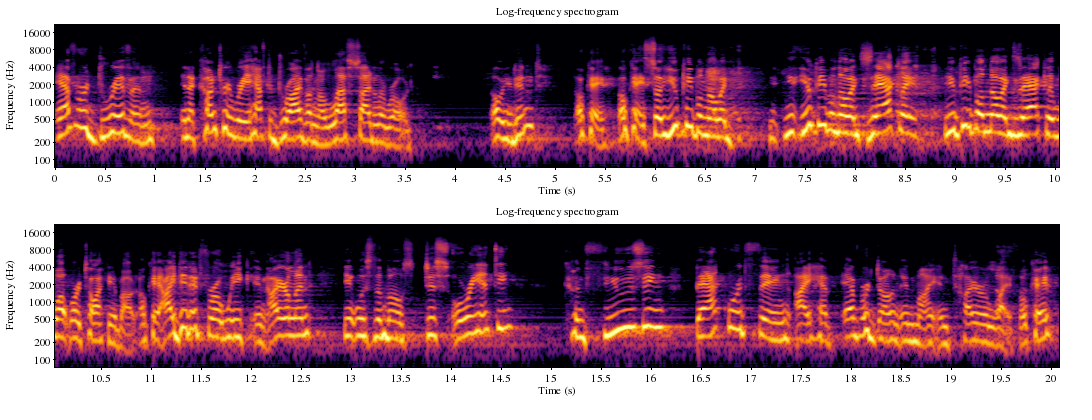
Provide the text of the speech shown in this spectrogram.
ever driven in a country where you have to drive on the left side of the road? Oh, you didn't? Okay, okay. So you people know you, you, people know exactly you people know exactly what we're talking about. Okay, I did it for a week in Ireland. It was the most disorienting, confusing, backward thing I have ever done in my entire life. Okay,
